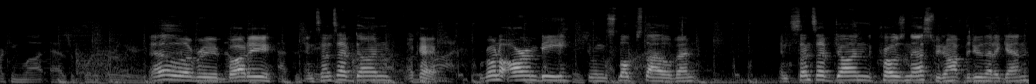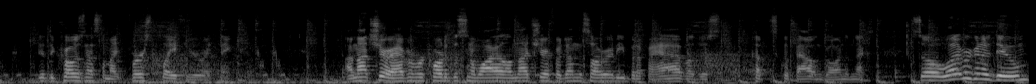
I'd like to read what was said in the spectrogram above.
parking lot as reported earlier. Hello everybody, and since I've done, okay, we're going to R&B, doing the slope style event, and since I've done the Crow's Nest, we don't have to do that again. did the Crow's Nest on my first playthrough, I think. I'm not sure, I haven't recorded this in a while, I'm not sure if I've done this already, but if I have, I'll just cut this clip out and go on to the next. So what we're gonna do,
